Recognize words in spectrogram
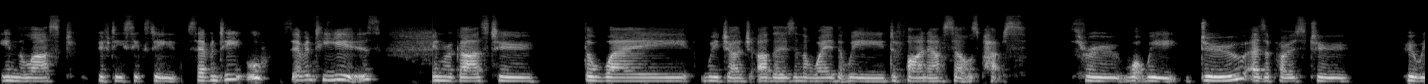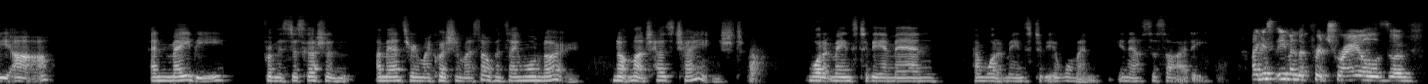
in the last 50 60 70 ooh, 70 years in regards to the way we judge others and the way that we define ourselves, perhaps through what we do as opposed to who we are. And maybe from this discussion, I'm answering my question myself and saying, well, no, not much has changed. What it means to be a man and what it means to be a woman in our society. I guess even the portrayals of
